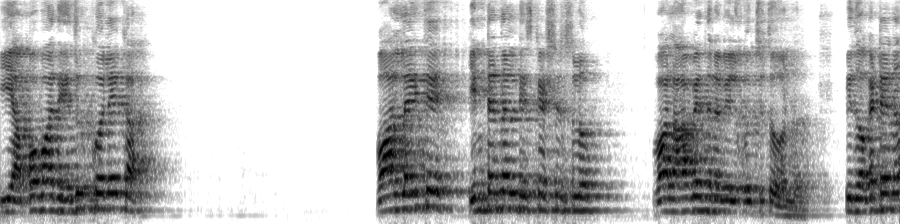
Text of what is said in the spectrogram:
ఈ అపవాద ఎదుర్కోలేక వాళ్ళైతే ఇంటర్నల్ డిస్కషన్స్లో వాళ్ళ ఆవేదన వెలుగుచ్చుతూ ఉన్నారు. ఇది ఒకటేనా?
